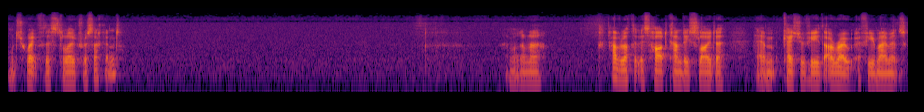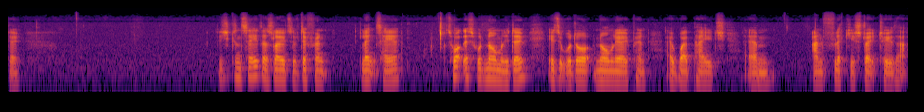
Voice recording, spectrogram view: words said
We'll just wait for this to load for a second and we're to have a look at this hard candy slider um, case review that I wrote a few moments ago. As you can see there's loads of different links here. So what this would normally do is it would normally open a web page um, and flick you straight to that.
